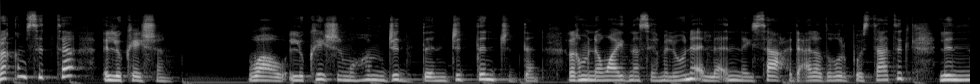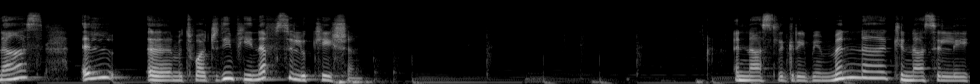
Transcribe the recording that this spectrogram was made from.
رقم ستة ال location. wow ال location مهم جدا جدا جدا. رغم إنه وايد ناس يهملونه إلا إنه يساعد على ظهور post اتك للناس المتواجدين في نفس ال location. الناس القريبين منك الناس اللي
